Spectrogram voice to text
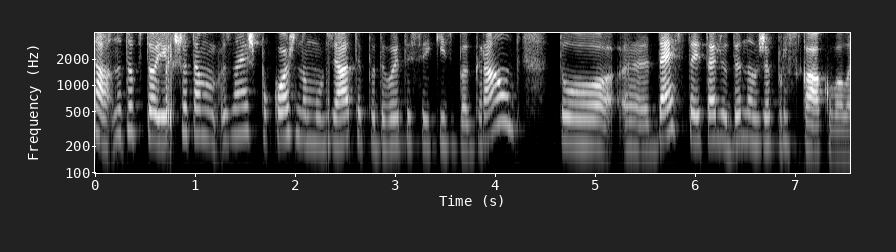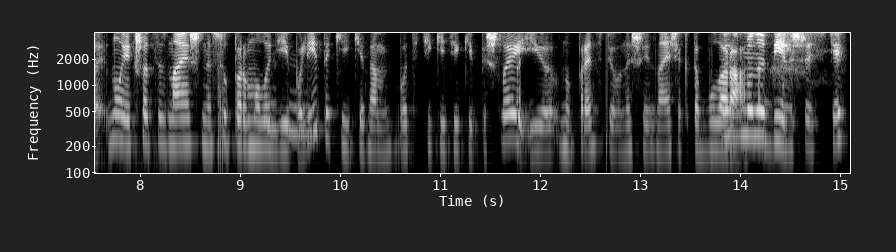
Так, ну тобто, якщо там знаєш по кожному взяти, подивитися якийсь бекграунд, то е, десь та й та людина вже проскакувала. Ну, якщо це знаєш не супермолоді Мгм. політики, які там от тільки-тільки пішли, і ну, в принципі, вони ще знаєш, як табула З раса. монобільшості.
